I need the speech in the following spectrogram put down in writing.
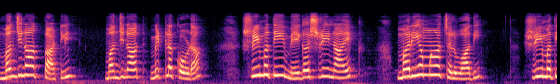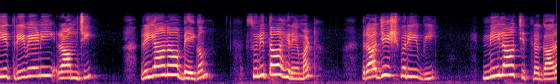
ಮಂಜುನಾಥ್ ಪಾಟೀಲ್, ಮಂಜುನಾಥ್ ಮಿಟ್ಲಕೋಡ ಶ್ರೀಮತಿ ಮೇಘಶ್ರೀ ನಾಯಕ್, ಮರಿಯಮ್ಮ ಚಲುವಾದಿ, ಶ್ರೀಮತಿ ತ್ರಿವೇಣಿ ರಾಮ್ಜಿ, ರಿಯಾನಾ ಬೇಗಂ, ಸುನಿತಾ ಹಿರೇಮಠ್, ರಾಜೇಶ್ವರಿ ವಿ, ನೀಲಾ ಚಿತ್ರಗಾರ,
